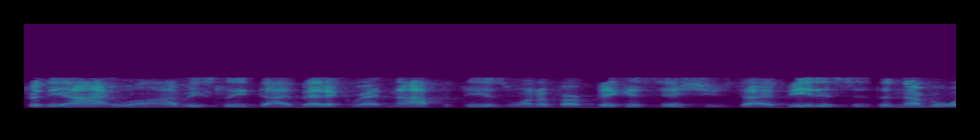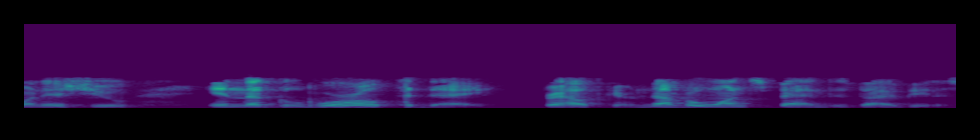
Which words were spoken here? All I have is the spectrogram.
for the eye. Well, obviously, diabetic retinopathy is one of our biggest issues. Diabetes is the number one issue in the world today for healthcare. Number one spend is diabetes.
